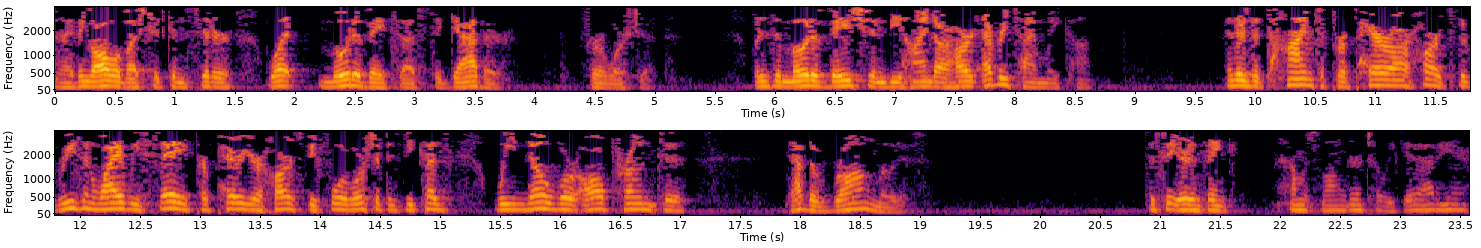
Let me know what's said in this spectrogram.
And I think all of us should consider what motivates us to gather for worship. What is the motivation behind our heart every time we come? And there's a time to prepare our hearts. The reason why we say prepare your hearts before worship is because we know we're all prone to, to have the wrong motive. To sit here and think, how much longer until we get out of here?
